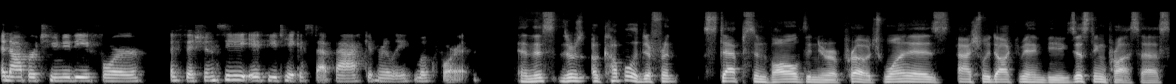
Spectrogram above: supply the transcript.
an opportunity for efficiency if you take a step back and really look for it. And this there's a couple of different steps involved in your approach. One is actually documenting the existing process.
